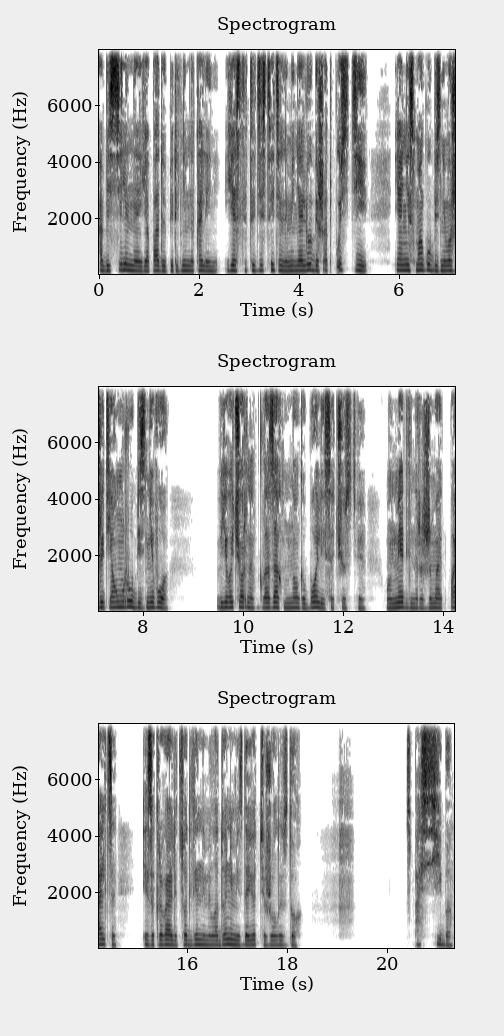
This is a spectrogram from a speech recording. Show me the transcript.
Обессиленная, я падаю перед ним на колени. «Если ты действительно меня любишь, отпусти! Я не смогу без него жить, я умру без него!» В его черных глазах много боли и сочувствия. Он медленно разжимает пальцы и, закрывая лицо длинными ладонями, издает тяжелый вздох. «Спасибо»,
